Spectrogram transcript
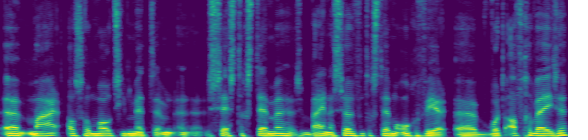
Uh, maar als zo'n motie met uh, 60 stemmen, bijna 70 stemmen ongeveer... Uh, wordt afgewezen,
